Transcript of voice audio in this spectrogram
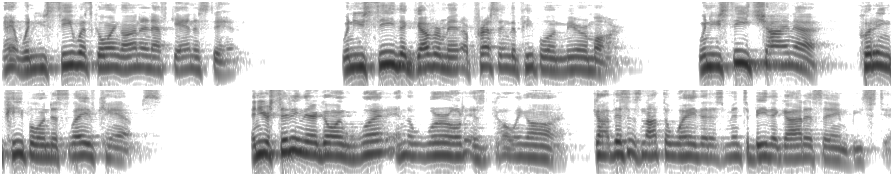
man, when you see what's going on in Afghanistan, when you see the government oppressing the people in Myanmar, when you see China putting people into slave camps, and you're sitting there going, What in the world is going on? God, this is not the way that it's meant to be, that God is saying, Be still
